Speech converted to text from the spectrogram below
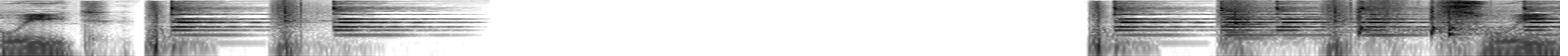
Sweet. Sweet.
